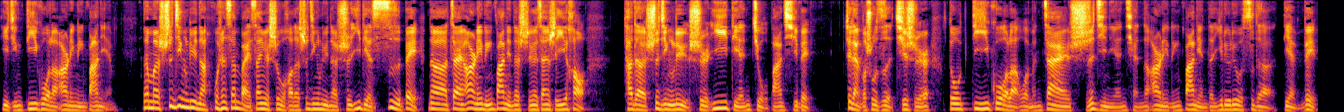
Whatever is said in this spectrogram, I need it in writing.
已经低过了二零零八年。那么市净率呢？沪深三百三月十五号的市净率呢是一点四倍。那在二零零八年的十月三十一号。它的市净率是一点九八七倍，这两个数字其实都低过了我们在十几年前的二零零八年的一六六四的点位。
